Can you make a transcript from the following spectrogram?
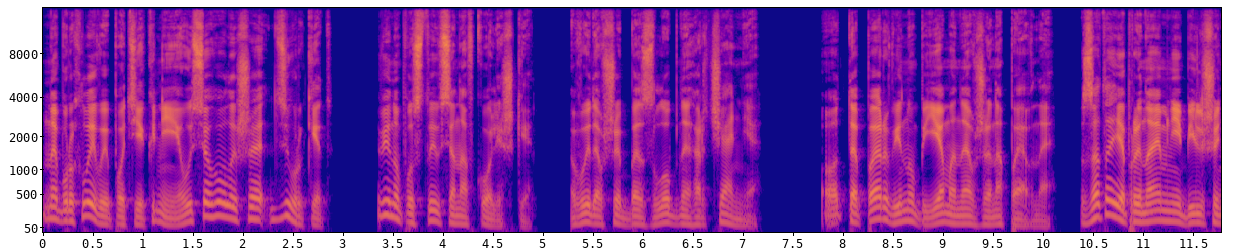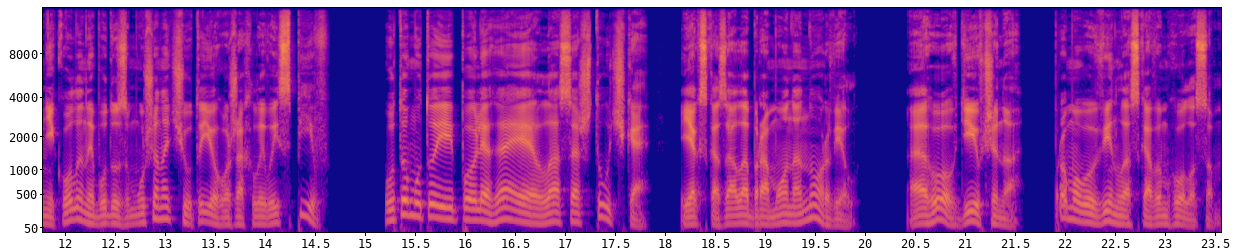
Не бурхливий потік, ні, усього лише дзюркіт. Він опустився навколішки, видавши беззлобне гарчання. От тепер він уб'є мене вже напевне. Зате я принаймні більше ніколи не буду змушена чути його жахливий спів. У тому то і полягає ласа штучка, як сказала Брамона Норвіл. Агов, дівчино, промовив він ласкавим голосом.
